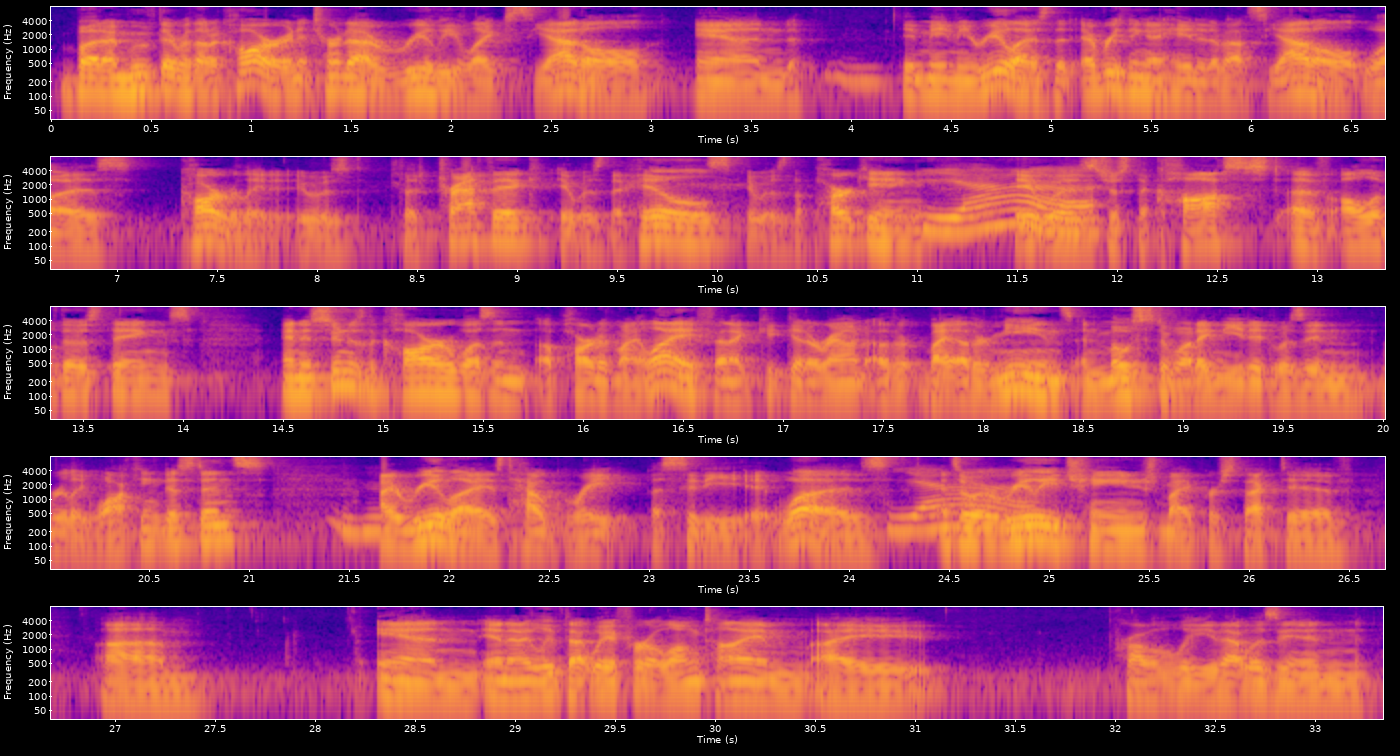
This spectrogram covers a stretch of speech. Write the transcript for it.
But I moved there without a car, and it turned out I really liked Seattle, and mm. it made me realize that everything I hated about Seattle was car related. It was the traffic, it was the hills, it was the parking, Yeah. it was just the cost of all of those things. And as soon as the car wasn't a part of my life and I could get around other by other means, and most of what I needed was in really walking distance, I realized how great a city it was. Yeah. And so it really changed my perspective. Um, and and I lived that way for a long time. I probably that was in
